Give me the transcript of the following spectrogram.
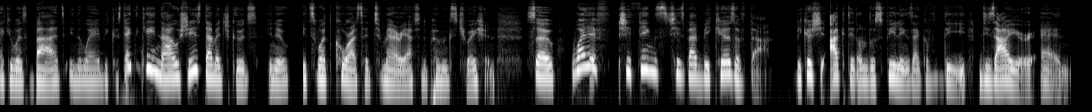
like it was bad in a way because technically now she's damaged goods. You know, it's what Cora said to Mary after the Pamuk situation. So what if she thinks she's bad because of that? Because she acted on those feelings like of the desire and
